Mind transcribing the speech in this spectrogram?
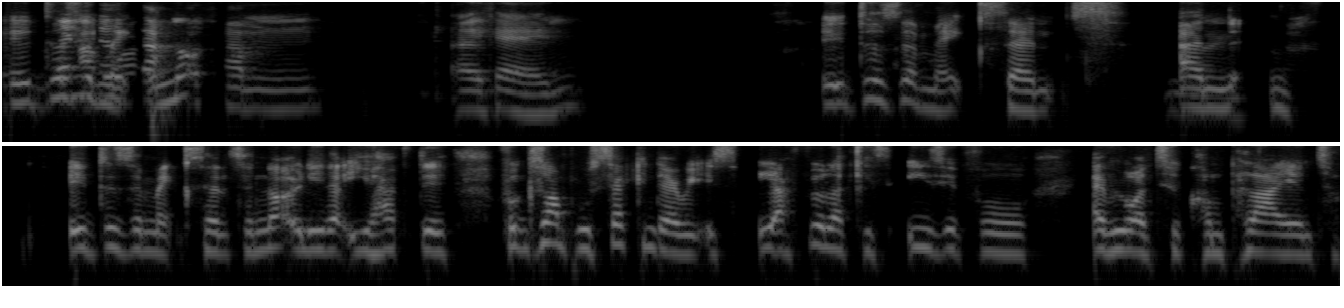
It doesn't does make that not, become okay? It doesn't make sense. And it doesn't make sense. And not only that, you have to, for example, secondary is I feel like it's easier for everyone to comply and to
